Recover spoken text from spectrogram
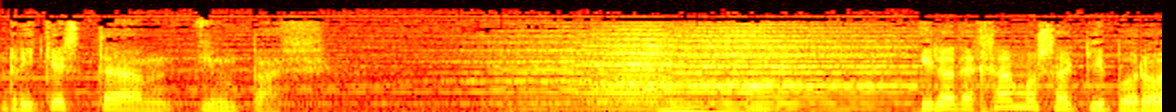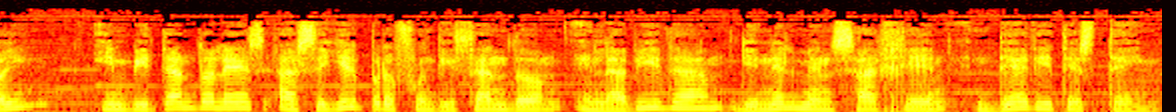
Riquesta in paz. Y lo dejamos aquí por hoy, invitándoles a seguir profundizando en la vida y en el mensaje de Edith Stein.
